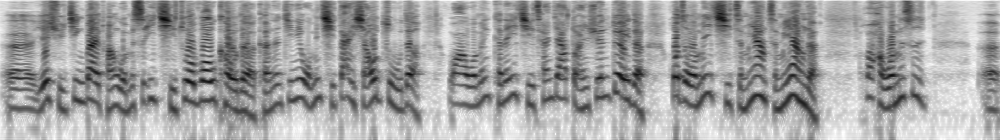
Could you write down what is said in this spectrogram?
呃，也许敬拜团我们是一起做 vocal 的，可能今天我们一起带小组的，哇，我们可能一起参加短宣队的，或者我们一起怎么样怎么样的，哇，我们是呃，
